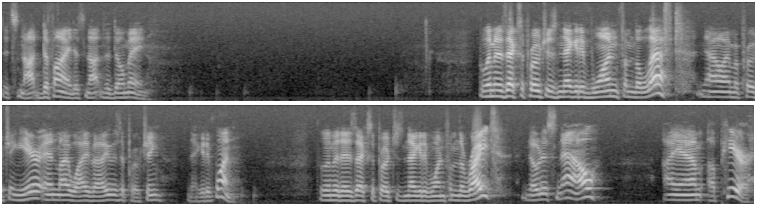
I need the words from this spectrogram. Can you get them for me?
It's not defined. It's not in the domain. The limit as x approaches negative 1 from the left. Now I'm approaching here, and my y value is approaching negative 1. The limit as x approaches negative 1 from the right. Notice now I am up here,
